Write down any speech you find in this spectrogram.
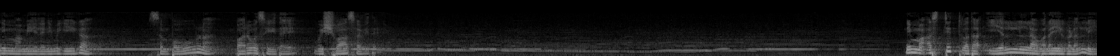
ನಿಮ್ಮ ಮೇಲೆ ನಿಮಗೀಗ ಸಂಪೂರ್ಣ ಭರವಸೆ ಇದೆ, ವಿಶ್ವಾಸವಿದೆ. ನಿಮ್ಮ ಅಸ್ತಿತ್ವದ ಎಲ್ಲ ವಲಯಗಳಲ್ಲಿ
